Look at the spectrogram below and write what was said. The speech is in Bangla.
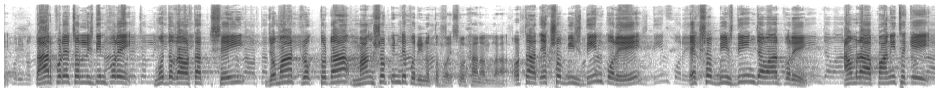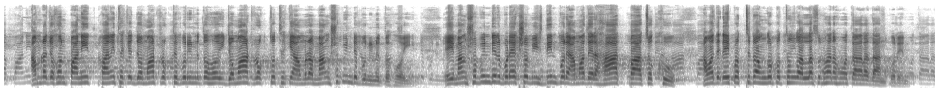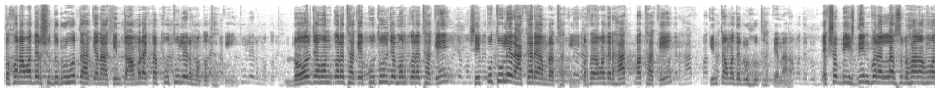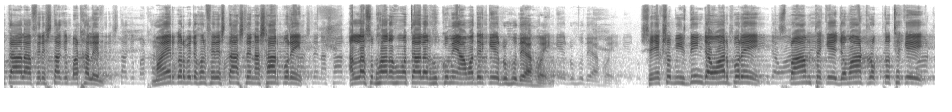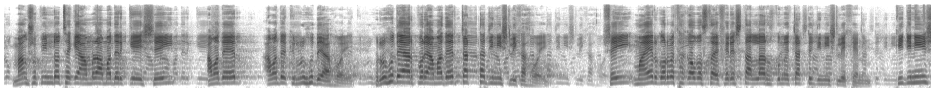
তারপরে চল্লিশ দিন পরে মধ্যগা অর্থাৎ সেই জমাট রক্তটা মাংসপিণ্ডে পরিণত হয় সোহান আল্লাহ অর্থাৎ একশো বিশ দিন পরে, একশো বিশ দিন যাওয়ার পরে আমরা পানি থেকে, আমরা যখন পানি পানি থেকে জমাট রক্তে পরিণত হই, জমাট রক্ত থেকে আমরা মাংসপিণ্ডে পরিণত হই। এই মাংসপিণ্ডের পরে একশো বিশ দিন পরে আমাদের হাত, পা, চক্ষু আমাদের এই প্রত্যেকটা অঙ্গ প্রত্যঙ্গ আল্লাহ তাআলা দান করেন। তখন আমাদের শুধু রুহ থাকে না, কিন্তু আমরা একটা পুতুলের মতো থাকি। ডল যেমন করে থাকে, পুতুল যেমন করে থাকে, সেই পুতুলের আকারে আমরা থাকি। অর্থাৎ আমাদের হাত পা থাকে, কিন্তু আমাদের রুহু থাকে না। একশো বিশ দিন পরে আল্লাহ তাআলা ফেরেশতাকে পাঠালেন। মায়ের গর্ভে যখন ফেরেশতা আসলেন, আসার পরে আল্লাহ তাআলার হুকুমে আমাদেরকে রুহু দেয়া হয়। সে একশো বিশ দিন যাওয়ার পরে স্প্রাম থেকে, জমাট রক্ত থেকে, মাংসপিণ্ড থেকে আমরা আমাদেরকে সেই আমাদের, আমাদেরকে রুহ দেয়া হয়। রুহ দেওয়ার পরে আমাদের চারটা জিনিস লেখা হয়। সেই মায়ের গর্বে থাকা অবস্থায় ফেরেস্তা আল্লাহর হুকুমে চারটি জিনিস লেখেন। কি জিনিস?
